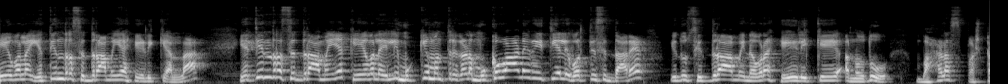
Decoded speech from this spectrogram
ಕೇವಲ ಯತೀಂದ್ರ ಸಿದ್ದರಾಮಯ್ಯ ಹೇಳಿಕೆ ಅಲ್ಲ. ಯತೀಂದ್ರ ಸಿದ್ದರಾಮಯ್ಯ ಕೇವಲ ಇಲ್ಲಿ ಮುಖ್ಯಮಂತ್ರಿಗಳ ಮುಖವಾಣಿ ರೀತಿಯಲ್ಲಿ ವರ್ತಿಸಿದ್ದಾರೆ. ಇದು ಸಿದ್ದರಾಮಯ್ಯನವರ ಹೇಳಿಕೆ ಅನ್ನೋದು ಬಹಳ ಸ್ಪಷ್ಟ.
